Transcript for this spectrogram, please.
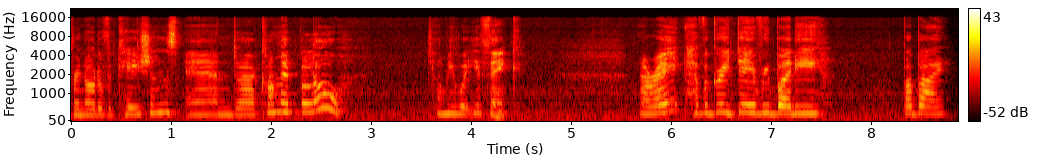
for notifications, and uh, comment below. Tell me what you think. All right, have a great day, everybody. Bye-bye.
